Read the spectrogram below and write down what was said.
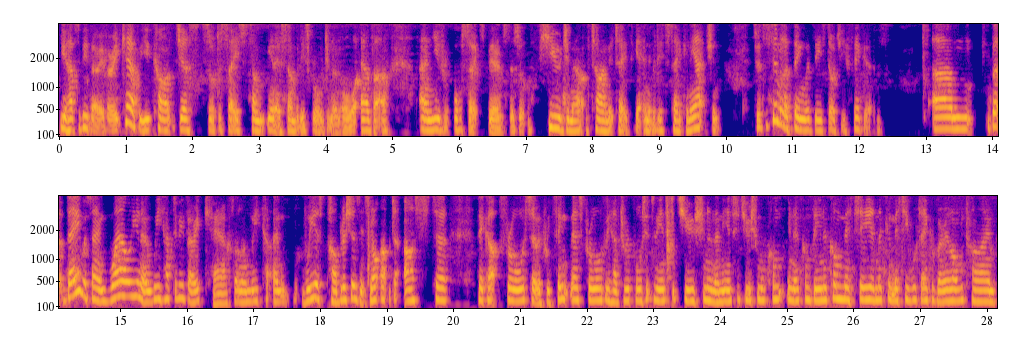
you have to be very, very careful. You can't just sort of say some, you know, somebody's fraudulent or whatever. And you've also experienced the sort of huge amount of time it takes to get anybody to take any action. So it's a similar thing with these dodgy figures. Um, but they were saying, well, you know, we have to be very careful, and we and we as publishers, it's not up to us to pick up fraud. So if we think there's fraud, we have to report it to the institution, and then the institution will, com- you know, convene a committee, and the committee will take a very long time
